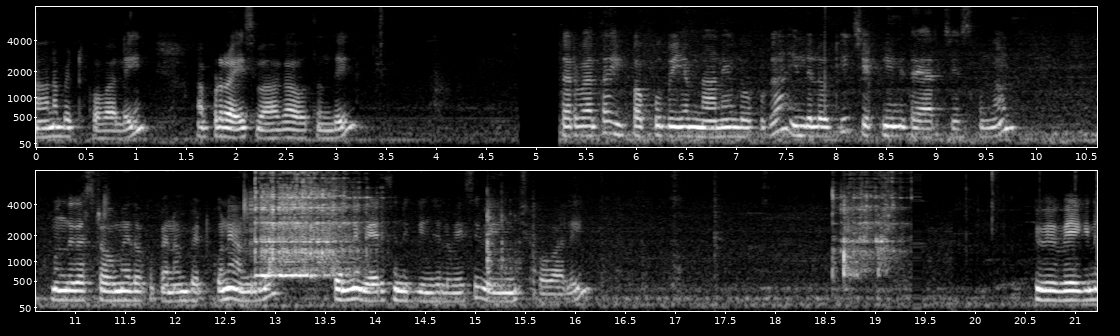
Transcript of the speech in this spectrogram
నానబెట్టుకోవాలి. అప్పుడు రైస్ బాగా అవుతుంది. తర్వాత ఈ పప్పు బియ్యం నానేలోపుగా ఇందులోకి చట్నీని తయారు చేసుకుందాం. ముందుగా స్టవ్ మీద ఒక పెనం పెట్టుకొని అందులో కొన్ని వేరుశనగ గింజలు వేసి వేయించుకోవాలి. ఇవి వేగిన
